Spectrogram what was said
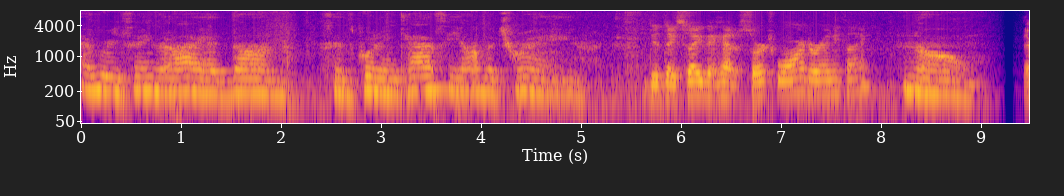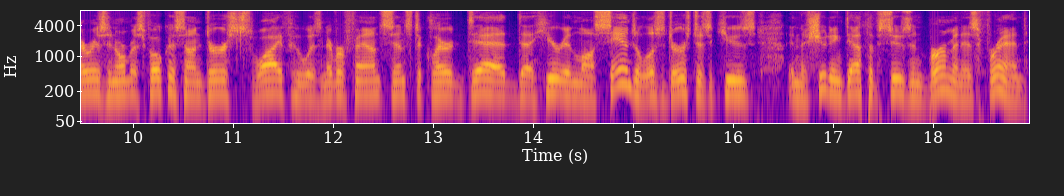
everything that I had done since putting Kathy on the train. Did they say they had a search warrant or anything? No. There is enormous focus on Durst's wife, who was never found since declared dead. Uh, here in Los Angeles, Durst is accused in the shooting death of Susan Berman, his friend.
